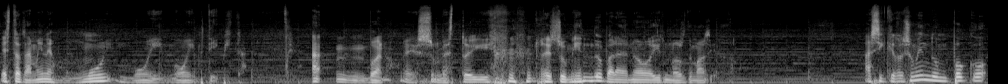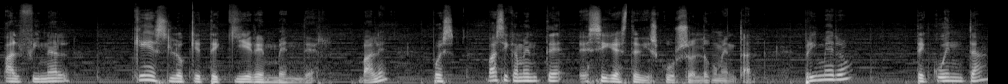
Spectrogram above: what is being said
Esta también es muy, muy, muy típica. Ah, mm, bueno, me estoy resumiendo para no irnos demasiado. Así que resumiendo un poco al final, ¿qué es lo que te quieren vender? ¿Vale? Pues básicamente eh, sigue este discurso el documental. Primero, te cuenta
